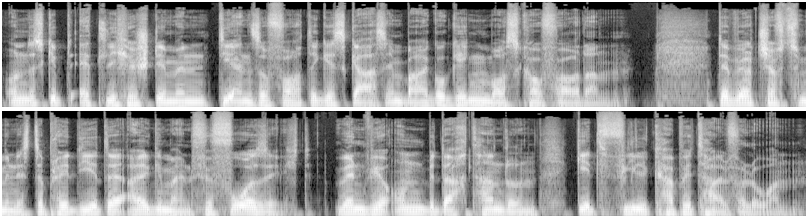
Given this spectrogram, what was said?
und es gibt etliche Stimmen, die ein sofortiges Gasembargo gegen Moskau fordern. Der Wirtschaftsminister plädierte allgemein für Vorsicht. Wenn wir unbedacht handeln, geht viel Kapital verloren.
